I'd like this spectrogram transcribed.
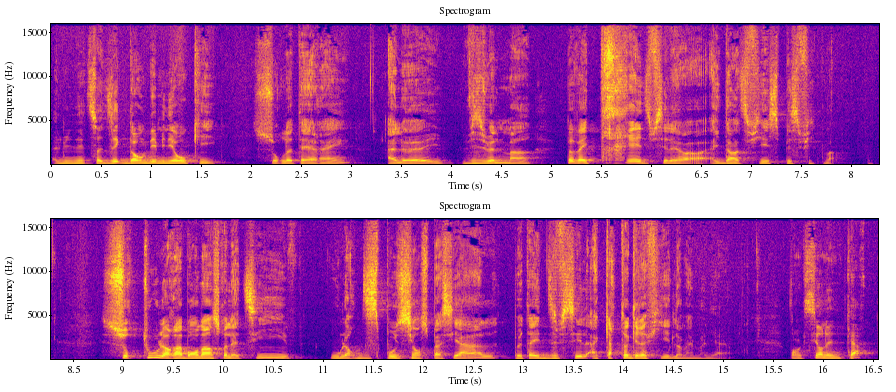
alunite sodique, donc des minéraux qui, sur le terrain, à l'œil, visuellement, peuvent être très difficiles à identifier spécifiquement. Surtout, leur abondance relative ou leur disposition spatiale peut être difficile à cartographier de la même manière. Donc, si on a une carte,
